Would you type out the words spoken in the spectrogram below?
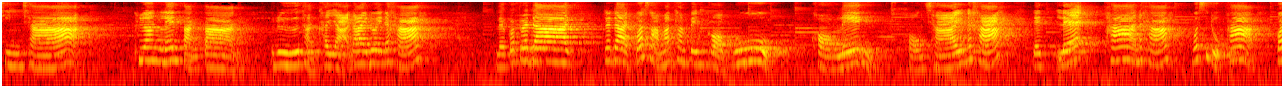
ชิงช้า เครื่องเล่นต่างๆ หรือถังขยะได้ด้วยนะคะ แล้วก็กระดาษ กระดาษก็สามารถทำเป็นกรอบรูป ของเล่น ของใช้นะคะ และและผ้านะคะ วัสดุผ้าก็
